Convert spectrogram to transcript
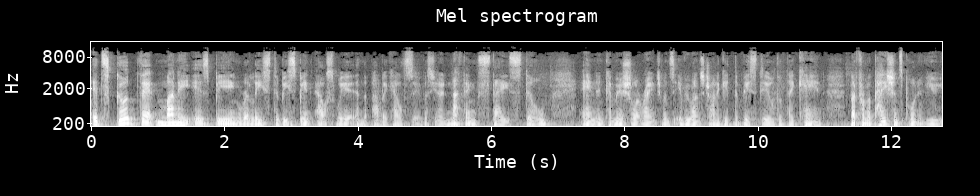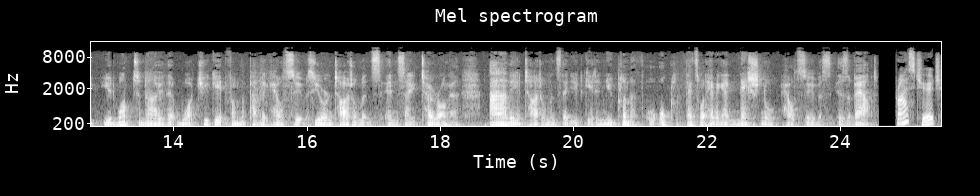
It's good that money is being released to be spent elsewhere in the public health service. You know, nothing stays still, and in commercial arrangements, everyone's trying to get the best deal that they can. But from a patient's point of view, you'd want to know that what you get from the public health service, your entitlements in, say, Tauranga, are the entitlements that you'd get in New Plymouth or Auckland. That's what having a national health service is about. Christchurch,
